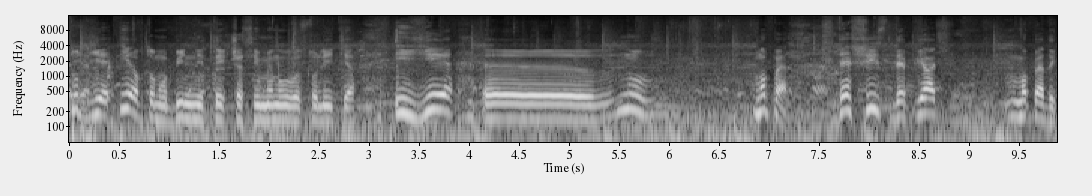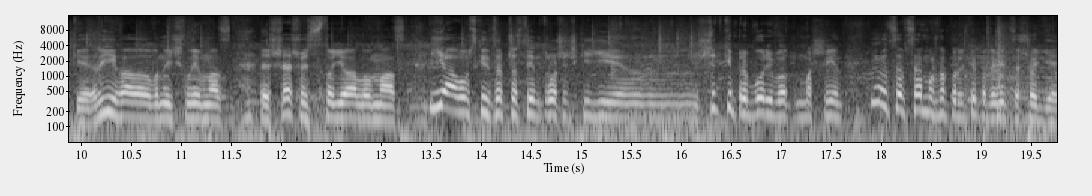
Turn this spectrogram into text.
Тут є і автомобільні тих часів минулого століття, і є е, ну, мопед. Д6, Д5 мопедики. Ріга вони йшли в нас, е, ще щось стояло в нас. Явовських запчастин трошечки є, е, щитки приборів від машин. І оце все можна перейти, подивитися, що є.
